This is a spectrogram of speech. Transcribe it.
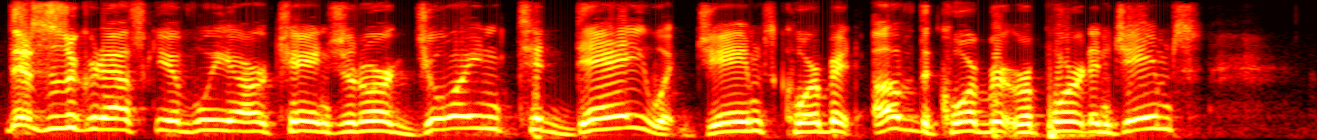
This is a Rudkowski of WeAreChange.org, joined today with James Corbett of the Corbett Report. And James,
